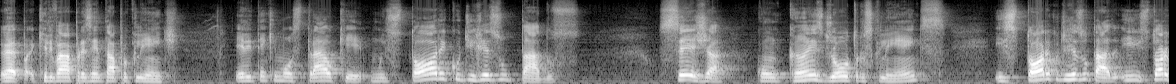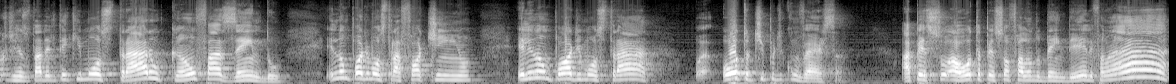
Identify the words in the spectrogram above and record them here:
é, que ele vai apresentar para o cliente. Ele tem que mostrar o que? Um histórico de resultados, seja com cães de outros clientes, histórico de resultado. E histórico de resultado ele tem que mostrar o cão fazendo. Ele não pode mostrar fotinho, ele não pode mostrar outro tipo de conversa a pessoa, a outra pessoa falando bem dele, falando: "Ah,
